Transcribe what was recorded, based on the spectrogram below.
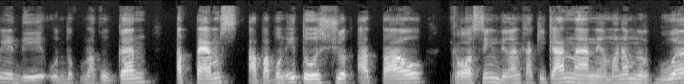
pede untuk melakukan attempts apa pun itu shoot atau crossing dengan kaki kanan yang mana menurut gua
